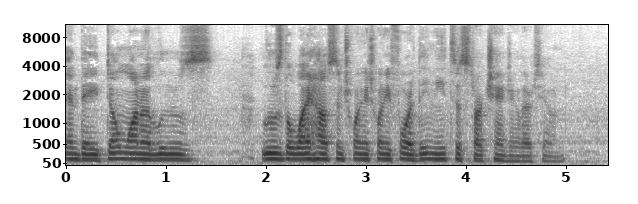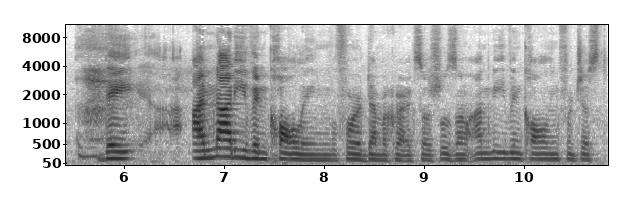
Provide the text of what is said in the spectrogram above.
and they don't want to lose lose the White House in 2024, they need to start changing their tune. They I'm not even calling for democratic socialism. I'm even calling for just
